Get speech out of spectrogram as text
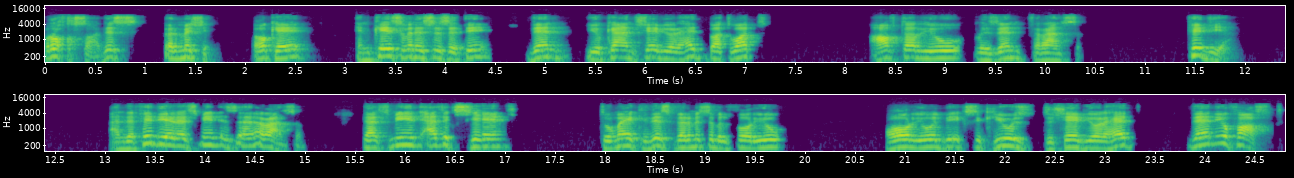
rukhsa, this permission. Okay, in case of necessity, then you can shave your head, but what? After you present ransom. Fidya. And the fidya that's mean is a ransom. That's mean as exchange to make this permissible for you, or you will be excused to shave your head, then you fast.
